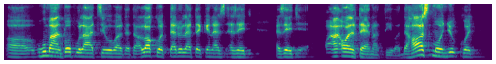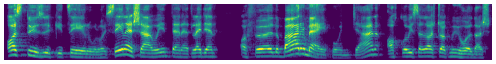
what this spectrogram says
a humán populációval, tehát a lakott területeken ez, ez, egy, ez egy alternatíva. De ha azt mondjuk, hogy azt tűzzük ki célul, hogy szélessávú internet legyen a Föld bármely pontján, akkor viszont az csak műholdas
